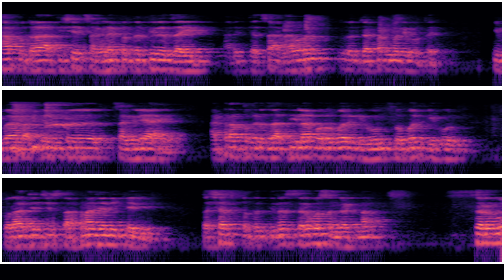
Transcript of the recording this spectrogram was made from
हा पुतळा अतिशय चांगल्या पद्धतीनं जाईल आणि त्याचं अनावरण जपानमध्ये होतंय. की बाब अत्यंत चांगली आहे. अठरा पगड जातीला बरोबर घेऊन सोबत घेऊन स्वराज्याची स्थापना ज्यांनी केली तशाच पद्धतीनं सर्व संघटना सर्व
